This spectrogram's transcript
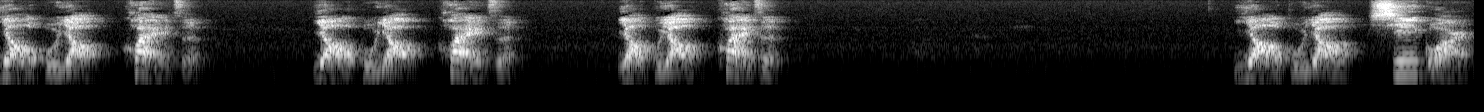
要不要筷子？要不要筷子？要不要筷子？要不要吸管儿？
